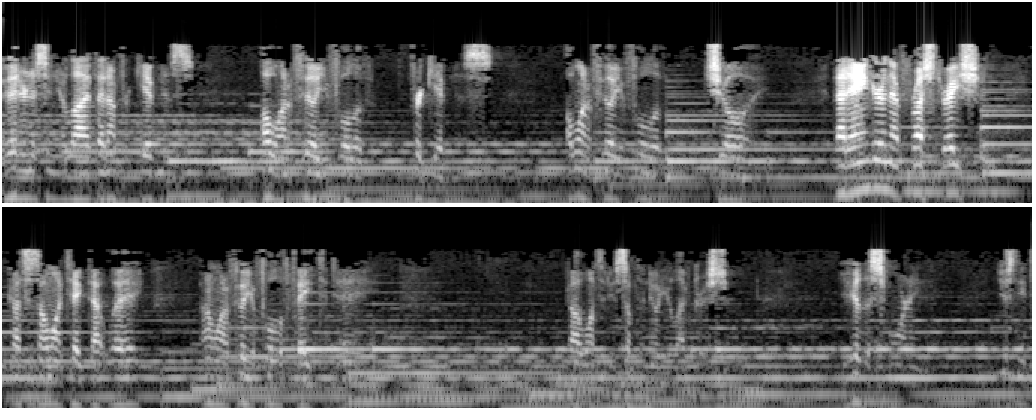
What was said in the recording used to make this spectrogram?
bitterness in your life, that unforgiveness, I want to fill you full of forgiveness. I want to fill you full of joy. That anger and that frustration, God says, I want to take that way. I want to fill you full of faith today. God wants to do something new in your life, Christian. You're here this morning. You just need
